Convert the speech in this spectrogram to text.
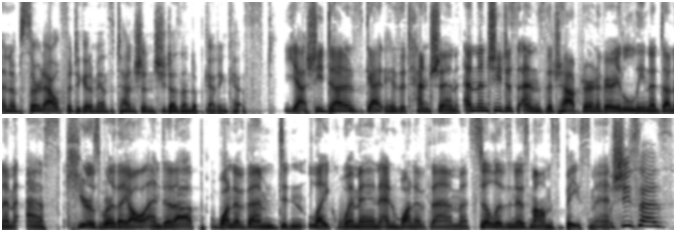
an absurd outfit to get a man's attention, she does end up getting kissed. yeah, she does get his attention. And then she just ends the chapter in a very Lena Dunham esque. Here's where they all ended up. One of them didn't like women, and one of them still lives in his mom's basement. She says,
